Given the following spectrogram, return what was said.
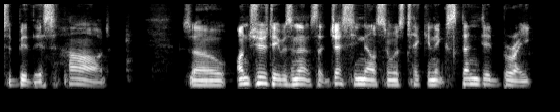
to be this hard. So on Tuesday, it was announced that Jesy Nelson was taking an extended break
